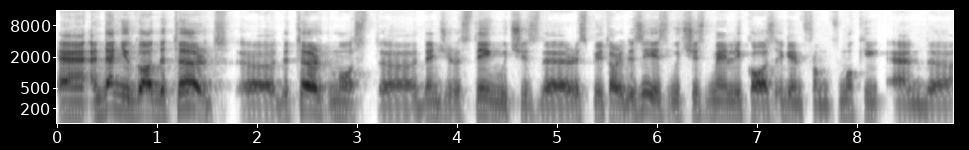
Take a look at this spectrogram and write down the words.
and, and then you got the third, uh, the third most uh, dangerous thing, which is the respiratory disease, which is mainly caused again from smoking and uh,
